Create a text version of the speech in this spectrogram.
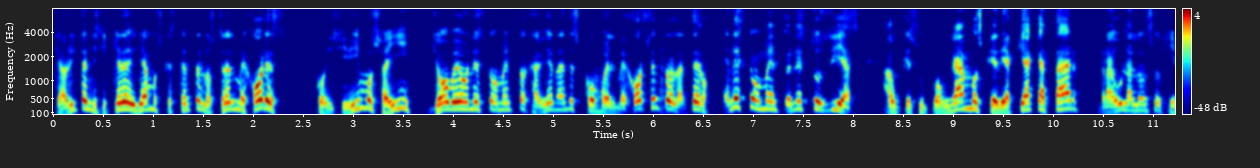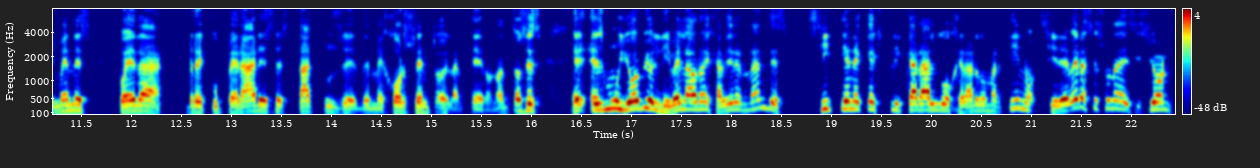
que ahorita ni siquiera diríamos que esté entre los tres mejores, coincidimos ahí. Yo veo en este momento a Javier Hernández como el mejor centro delantero. En este momento, en estos días, aunque supongamos que de aquí a Qatar, Raúl Alonso Jiménez pueda recuperar ese estatus de, mejor centro delantero, ¿no? Entonces, es, es, muy obvio el nivel ahora de Javier Hernández. Sí tiene que explicar algo Gerardo Martino. Si de veras es una decisión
